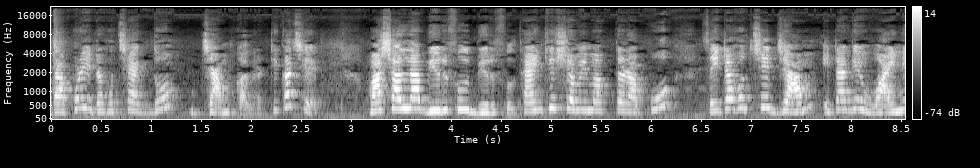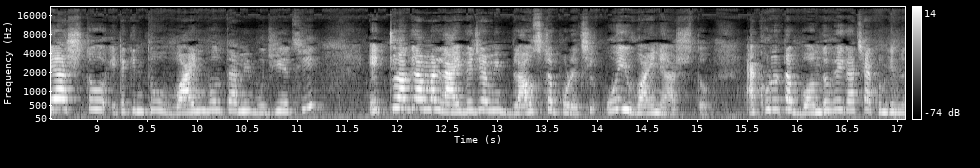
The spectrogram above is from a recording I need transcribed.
তারপরে এটা হচ্ছে একদম জাম কালার ঠিক আছে? মাশাল্লাহ beautiful beautiful thank you Shamim Akter আপু। এটা হচ্ছে জাম, এটা আগে ওয়াইনে আসতো, এটা কিন্তু ওয়াইন বলতে আমি বুঝিয়েছি। একটু আগে আমার লাইভে যে আমি ব্লাউজটা পরেছি, ওই ওয়াইনে আসতো। এখন ওটা বন্ধ হয়ে গেছে, এখন কিন্তু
